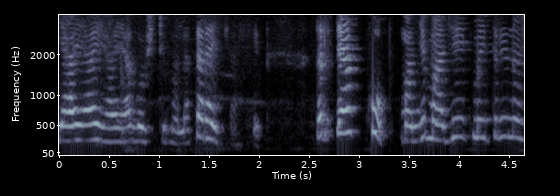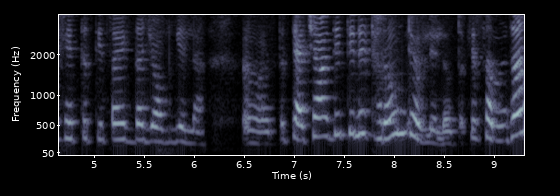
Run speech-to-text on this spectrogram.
ह्या ह्या ह्या ह्या गोष्टी मला करायच्या आहेत. तर त्या खूप म्हणजे माझी एक मैत्रीण आहे तर तिचा एकदा जॉब गेला. तर त्याच्या आधी तिने ठरवून ठेवलेलं होतं की समजा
